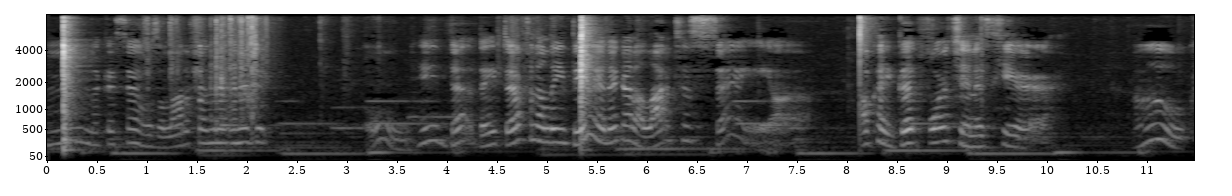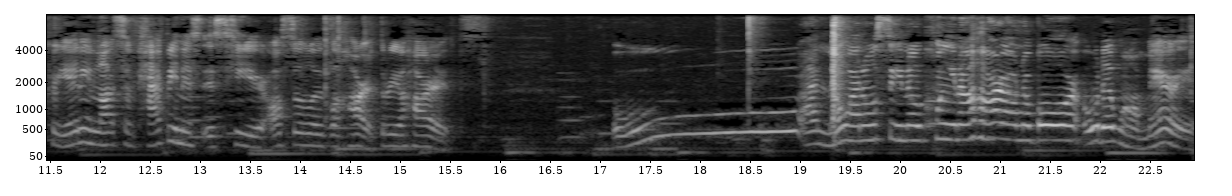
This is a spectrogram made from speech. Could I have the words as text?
Mm, like I said, it was a lot of feminine energy. Oh, he de- they definitely did. They got a lot to say. Uh, Okay, good fortune is here. Oh, creating lots of happiness is here. Also is a heart, three of hearts. Oh, I know I don't see no queen of heart on the board. Oh, they want marriage.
